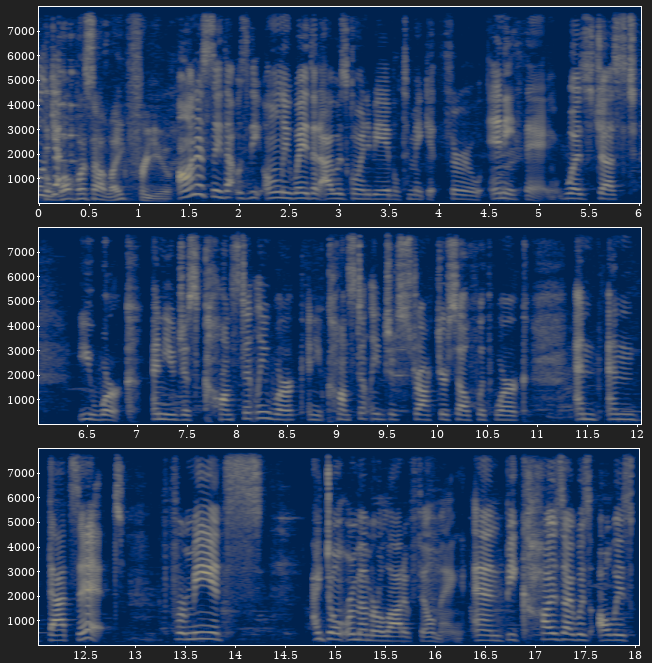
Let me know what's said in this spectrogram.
Well, but yeah. what was that like for you? honestly, that was the only way that I was going to be able to make it through anything was just you work and you just constantly work and you constantly distract yourself with work and and that's it. For me it's I don't remember a lot of filming and because I was always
